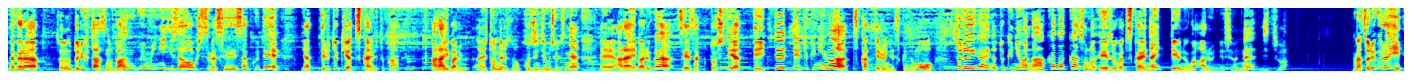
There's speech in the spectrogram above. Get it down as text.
だから、そのドリフターズの番組に伊沢オフィスが制作でやってる時は使えるとか、アライバル、え、トンネルズの個人事務所ですね、えー、アライバルが制作としてやっていてっていう時には使ってるんですけども、それ以外の時にはなかなかその映像が使えないっていうのがあるんですよね、実は。まあ、それぐらい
